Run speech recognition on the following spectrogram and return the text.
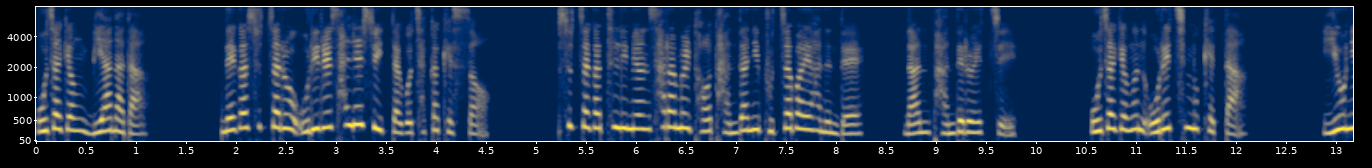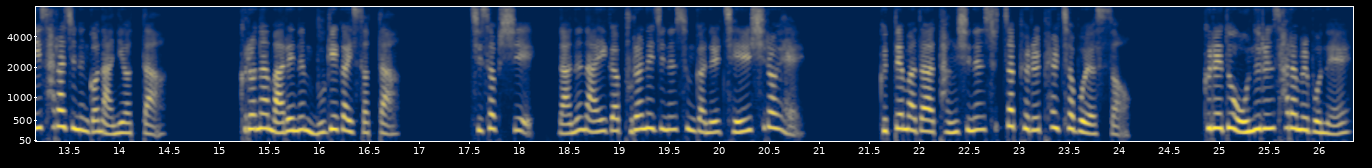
오자경 미안하다. 내가 숫자로 우리를 살릴 수 있다고 착각했어. 숫자가 틀리면 사람을 더 단단히 붙잡아야 하는데 난 반대로 했지. 오자경은 오래 침묵했다. 이혼이 사라지는 건 아니었다. 그러나 말에는 무게가 있었다. 지섭 씨, 나는 아이가 불안해지는 순간을 제일 싫어해. 그때마다 당신은 숫자표를 펼쳐 보였어. 그래도 오늘은 사람을 보내.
